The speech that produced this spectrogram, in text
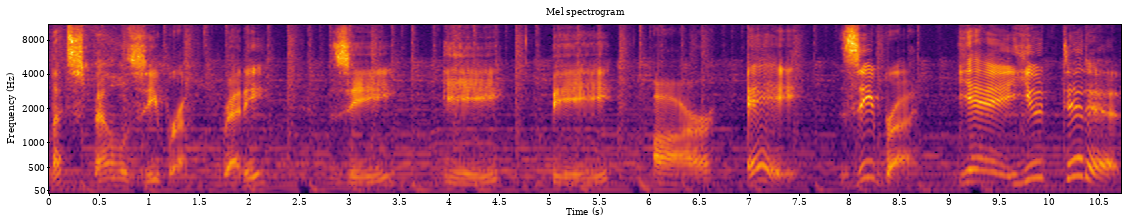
Let's spell zebra. Ready? Z E B R A. Zebra. Yay, you did it!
